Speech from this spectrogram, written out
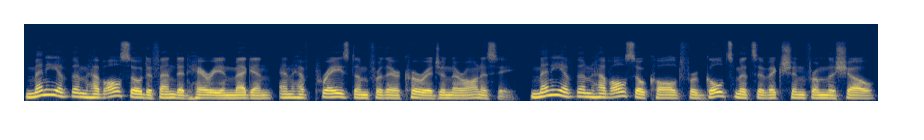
Many of them have also defended Harry and Meghan and have praised them for their courage and their honesty. Many of them have also called for Goldsmith's eviction from the show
